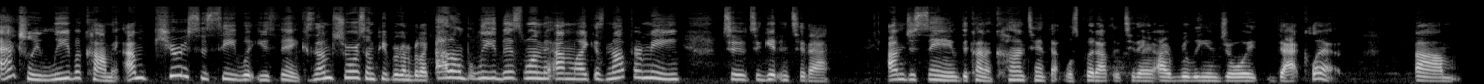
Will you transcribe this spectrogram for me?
actually leave a comment. I'm curious to see what you think because I'm sure some people are going to be like, I don't believe this one. I'm like, it's not for me to to get into that. I'm just saying the kind of content that was put out there today. I really enjoyed that clip. Um,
